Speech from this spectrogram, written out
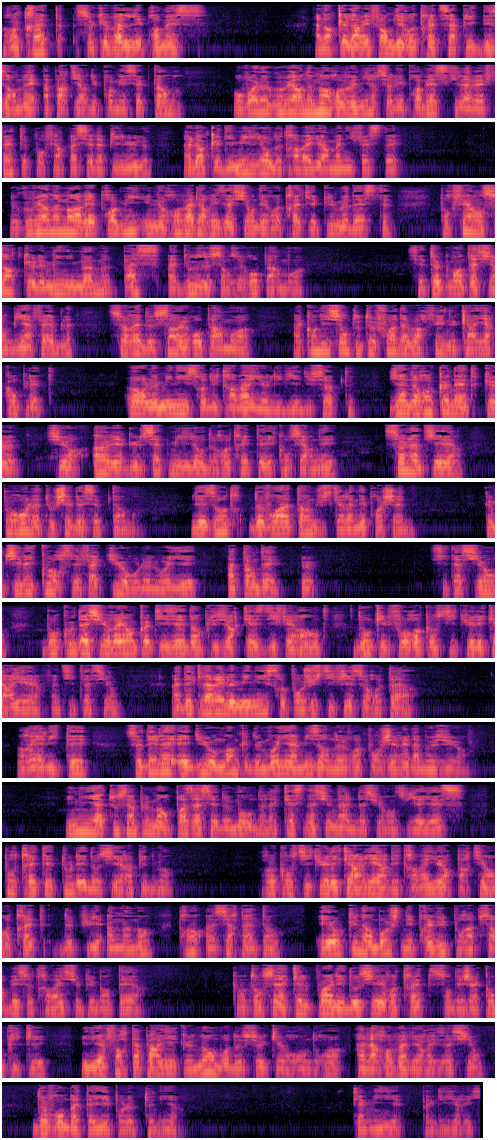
Retraite, ce que valent les promesses. Alors que la réforme des retraites s'applique désormais à partir du 1er septembre, on voit le gouvernement revenir sur les promesses qu'il avait faites pour faire passer la pilule, alors que des millions de travailleurs manifestaient. Le gouvernement avait promis une revalorisation des retraites les plus modestes pour faire en sorte que le minimum passe à 1200 euros par mois. Cette augmentation bien faible serait de 100 euros par mois, à condition toutefois d'avoir fait une carrière complète. Or le ministre du Travail Olivier Dussopt vient de reconnaître que, sur 1,7 million de retraités concernés, seul un tiers pourront la toucher dès septembre. Les autres devront attendre jusqu'à l'année prochaine. Comme si les courses, les factures ou le loyer attendaient, eux. Citation Beaucoup d'assurés ont cotisé dans plusieurs caisses différentes, donc il faut reconstituer les carrières. Fin citation a déclaré le ministre pour justifier ce retard. En réalité, ce délai est dû au manque de moyens mis en œuvre pour gérer la mesure. Il n'y a tout simplement pas assez de monde à la Caisse nationale d'assurance vieillesse pour traiter tous les dossiers rapidement. Reconstituer les carrières des travailleurs partis en retraite depuis un moment prend un certain temps et aucune embauche n'est prévue pour absorber ce travail supplémentaire. Quand on sait à quel point les dossiers retraite sont déjà compliqués, il y a fort à parier que nombre de ceux qui auront droit à la revalorisation devront batailler pour l'obtenir. Camille Paglieri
